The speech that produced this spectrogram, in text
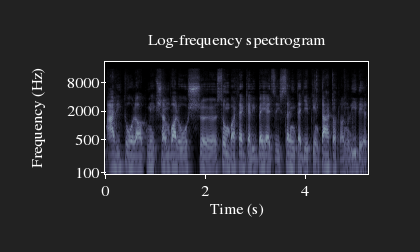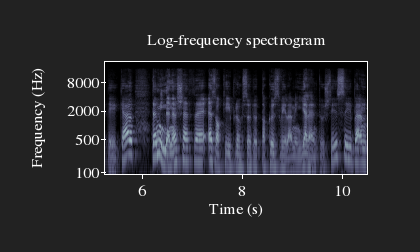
állítólag mégsem valós szombat reggeli bejegyzés szerint egyébként ártatlanul ítélték el, de minden esetre ez a kép rögződött a közvélemény jelentős részében,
